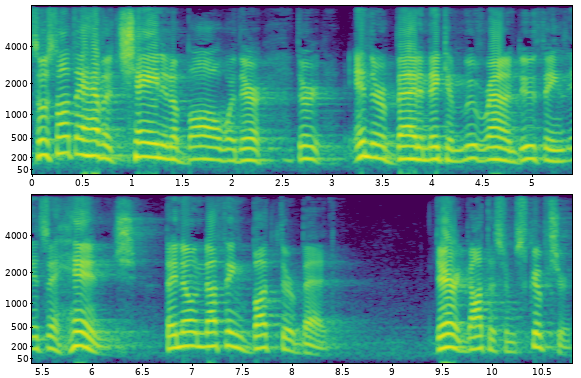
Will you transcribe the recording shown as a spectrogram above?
So it's not they have a chain and a ball where they're, they're in their bed and they can move around and do things. It's a hinge. They know nothing but their bed. Derek got this from Scripture.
